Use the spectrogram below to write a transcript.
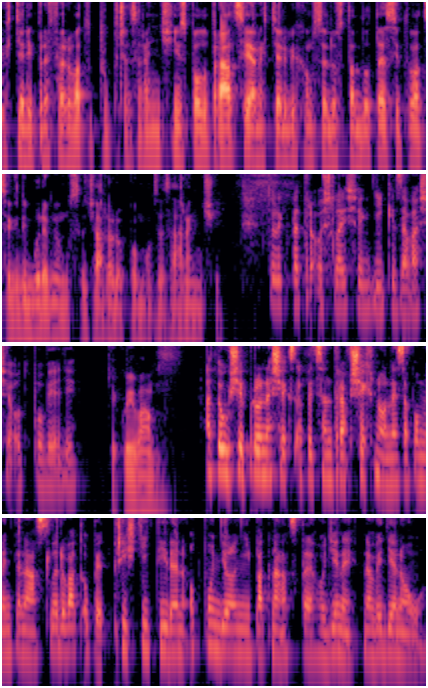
chtěli preferovat tu přeshraniční spolupráci a nechtěli bychom se dostat do té situace, kdy budeme muset žádat o pomoc ze zahraničí. Tolik Petr Ošlejšek, díky za vaše odpovědi. Děkuji vám. A to už je pro dnešek z Epicentra všechno. Nezapomeňte nás sledovat opět příští týden od pondělní 15. hodiny. Na viděnou.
